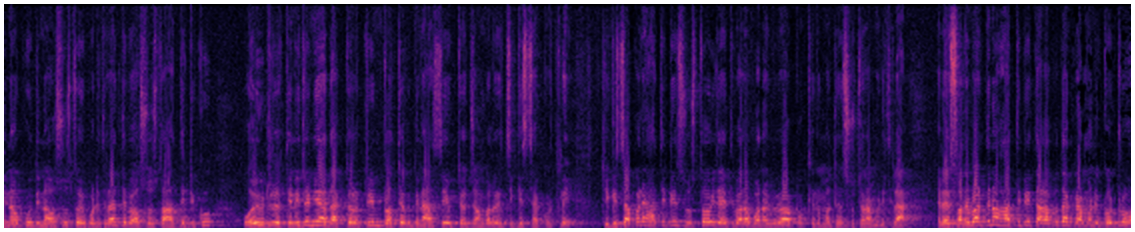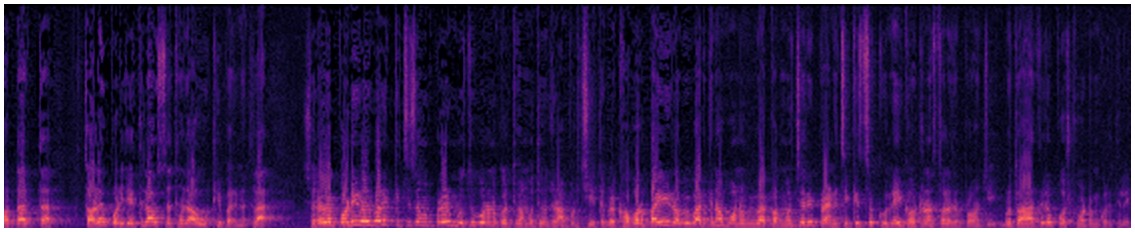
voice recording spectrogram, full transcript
दिनको दिन असुस्थिति तर असुस्थ हाती र टीम प्रत्येक दिन आसी उक्त जङ्गल चिकित्सा चिकित्सा हाती सुस्थ वन विभाग पक्ष सूचना मिले दिन हाती तालापदा ग्राम निकटा ତଳେ ପଡ଼ିଯାଇଥିଲା ଆଉ ସେଠାରେ ଆଉ ଉଠିପାରିନଥିଲା ସେଠାରେ ପଡ଼ି ରହିବାରେ କିଛି ସମୟ ପରେ ମୃତ୍ୟୁବରଣ କରିଥିବା ମଧ୍ୟ ଜଣାପଡ଼ିଛି ତେବେ ଖବର ପାଇ ରବିବାର ଦିନ ବନ ବିଭାଗ କର୍ମଚାରୀ ପ୍ରାଣୀ ଚିକିତ୍ସକକୁ ନେଇ ଘଟଣାସ୍ଥଳରେ ପହଞ୍ଚି ମୃତ ହାତୀର ପୋଷ୍ଟମର୍ଟମ କରିଥିଲେ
